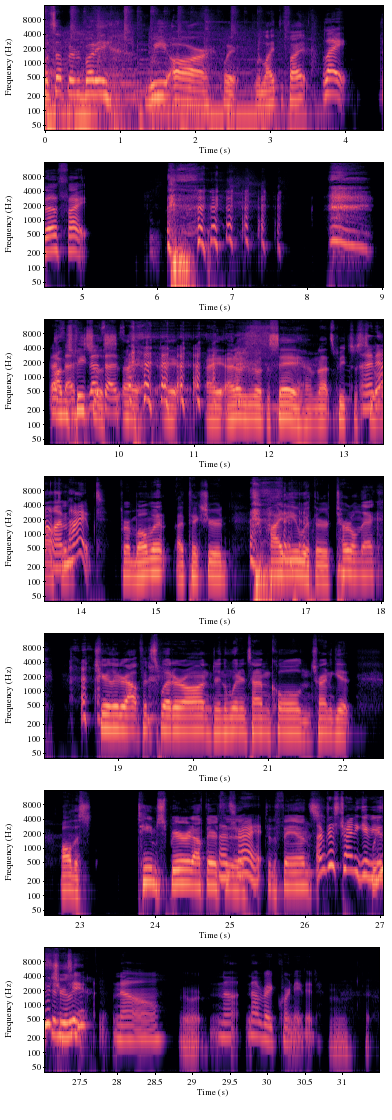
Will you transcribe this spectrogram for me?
What's up, everybody? We are. Wait, we light the fight. Light the fight. That's I'm us. speechless. I, I, I, I don't even know what to say. I'm not speechless. I know. I'm hyped. For a moment, I pictured Heidi with her turtleneck, cheerleader outfit, sweater on during the wintertime cold, and trying to get all this team spirit out there to That's the, right. to the fans. I'm just trying to give Were you you some. cheerleader? te- no, Right. not not very coordinated. Mm, okay.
